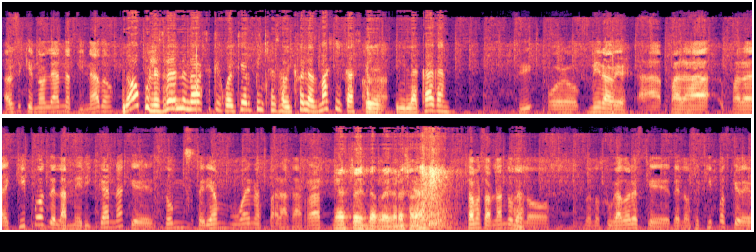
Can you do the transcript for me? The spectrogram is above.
ahora sí que no le han atinado. No, pues les venden ahora sí que cualquier pinches habichuelas mágicas que Ajá. y la cagan. Sí, pero mira, a ver, ah, para, para equipos de la americana que son serían buenos para agarrar. Ya estoy de regreso, ¿eh? Estamos hablando Ah. de los de los jugadores que de los equipos que de-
